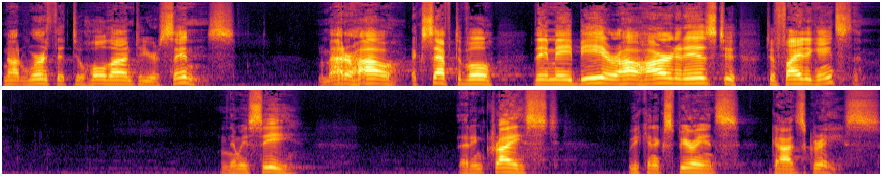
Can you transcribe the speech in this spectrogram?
not worth it to hold on to your sins. No matter how acceptable they may be or how hard it is to, to fight against them. And then we see that in Christ we can experience God's grace.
